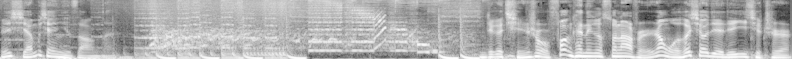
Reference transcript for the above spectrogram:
人嫌不嫌你脏啊？你这个禽兽，放开那个酸辣粉，让我和小姐姐一起吃。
